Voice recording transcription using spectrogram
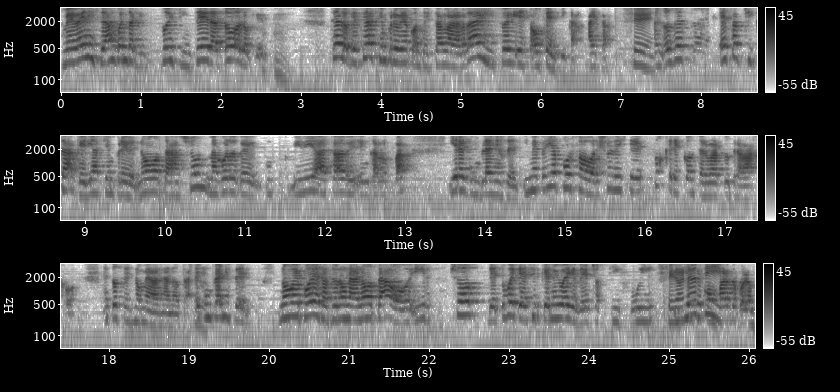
me ven y se dan cuenta que soy sincera, todo lo que mm sea lo que sea, siempre voy a contestar la verdad y soy auténtica. Ahí está. Sí. Entonces, esta chica quería siempre notas. Yo me acuerdo que vivía, estaba en Carlos Paz y era el cumpleaños de él. Y me pedía por favor, yo le dije, vos querés conservar tu trabajo, entonces no me hagas la nota. El cumpleaños de él, no me puedes hacer una nota o ir yo le tuve que decir que no iba a ir, de hecho sí fui. Pero y Nati, comparto con los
